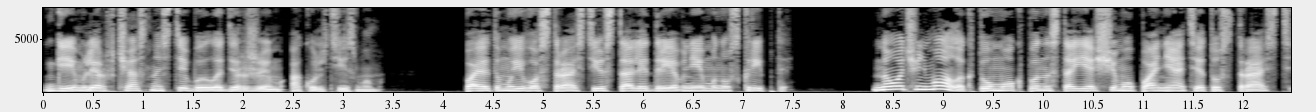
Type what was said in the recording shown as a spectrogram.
Гиммлер, в частности, был одержим оккультизмом поэтому его страстью стали древние манускрипты. Но очень мало кто мог по-настоящему понять эту страсть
